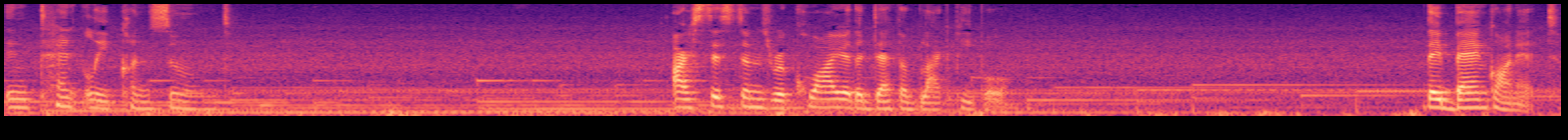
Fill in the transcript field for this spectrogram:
intently consumed. Our systems require the death of black people. They bank on it,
